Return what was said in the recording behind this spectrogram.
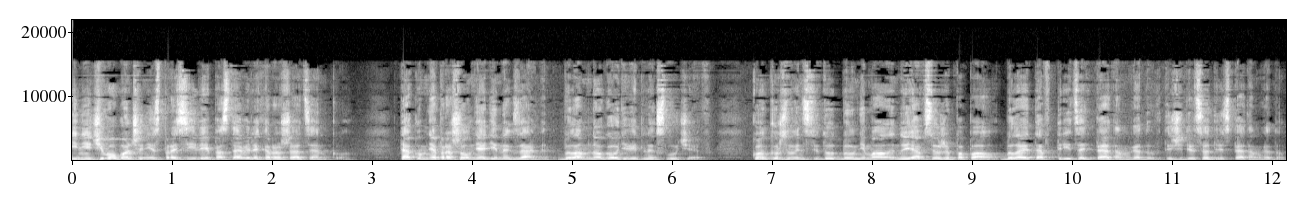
И ничего больше не спросили и поставили хорошую оценку. Так у меня прошел не один экзамен. Было много удивительных случаев. Конкурс в институт был немалый, но я все же попал. Было это в 1935 году, в 1935 году.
